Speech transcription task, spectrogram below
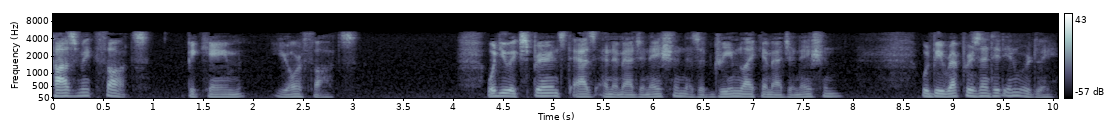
Cosmic thoughts became your thoughts. What you experienced as an imagination, as a dreamlike imagination, would be represented inwardly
